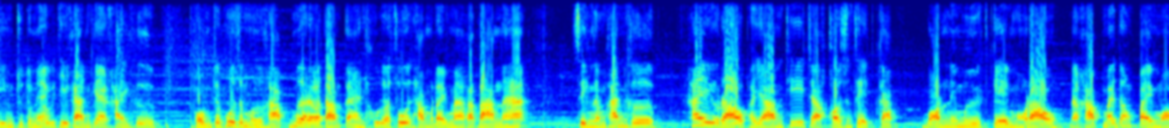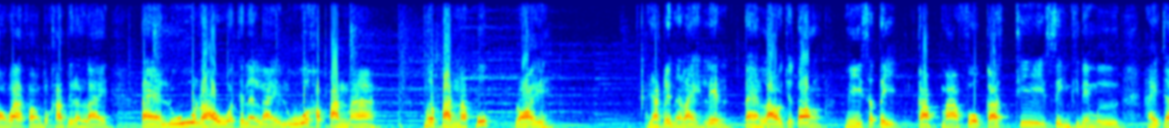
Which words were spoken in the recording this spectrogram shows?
ริง ๆ จุดตรงนี้วิธีการแก้ไขคือ ผมจะพูดเสมอครับ เมื่อไรก็ตามแต่ที่คู่ต่อสู้ทำอะไรมาก็ตามนะฮะสิ่งสำคัญคือให้เราพยายามที่จะคอนเซนเทรตกับบอลในมือเกมของเรานะครับ ไม่ต้องไปมองว่าฝั่งตรงข้ามจะเล่นอะไร แต่รู้เราว่าจะเล่นอะไรรู้ว่าเขาปั่นมา เมื่อปั่นมาปุ๊บปล่อย อยากเล่นอะไรเล่น แต่เราจะต้องมีสติกลับมาโฟกัสที่สิ่งที่ในมือหายใจ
